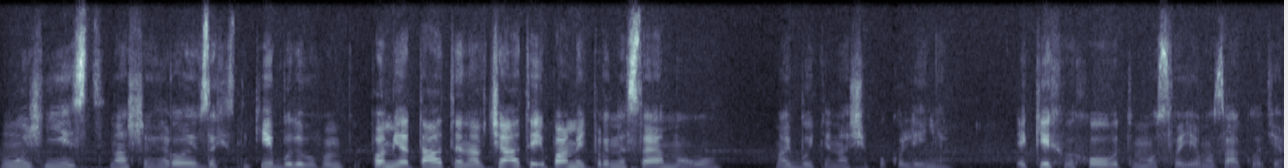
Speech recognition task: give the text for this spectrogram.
Мужність наших героїв, захисників будемо пам'ятати, навчати і пам'ять принесемо у майбутнє наші покоління, яких виховуватимемо у своєму закладі.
